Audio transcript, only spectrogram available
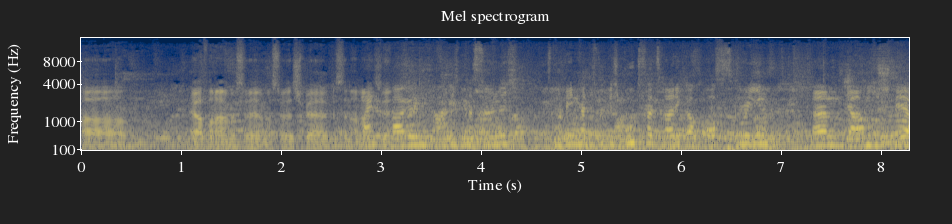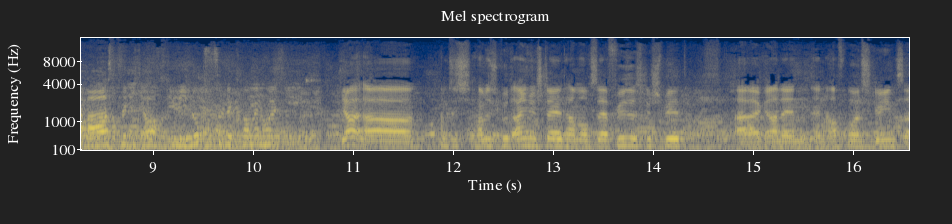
Ähm, ja, von daher müssen wir, müssen wir das Spiel ein bisschen analysieren. Eine Frage für dich persönlich. Slowenien hat dich wirklich gut verteidigt, auch offscreen. Ähm, ja, wie schwer war es für dich auch, die Looks zu bekommen heute? Ja, äh, haben, sich, haben sich gut eingestellt, haben auch sehr physisch gespielt. Äh, Gerade in, in Off-Ball-Screens ähm,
